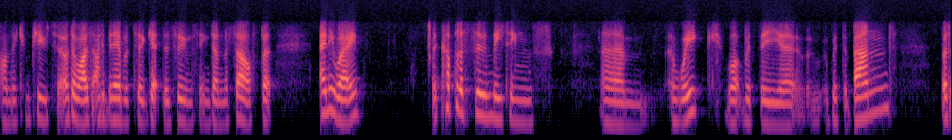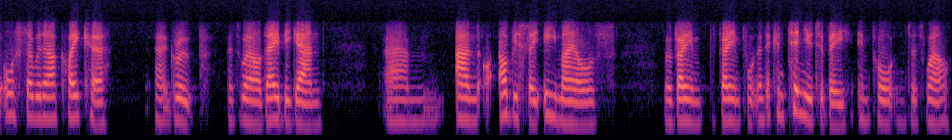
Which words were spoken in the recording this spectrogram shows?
on the computer. Otherwise, I'd have been able to get the Zoom thing done myself. But anyway, a couple of Zoom meetings um, a week, what with the uh, with the band, but also with our Quaker uh, group as well. They began, um, and obviously emails were very very important, and they continue to be important as well.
